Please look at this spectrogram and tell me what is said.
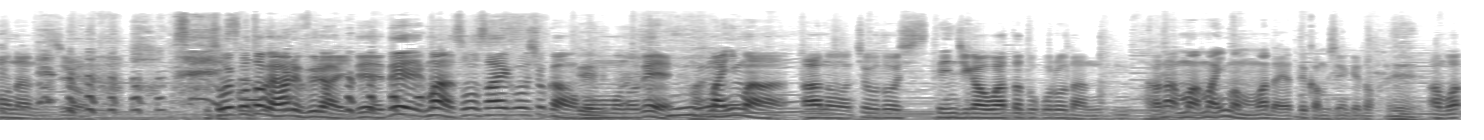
そうなんですよ。そういうことがあるぐらいで。で、まあ、その西郷書簡は本物で、えまあ、今あのちょうど展示が終わったところなんかな、はい。まあ、まあ今もまだやってるかもしれないけどえあわ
